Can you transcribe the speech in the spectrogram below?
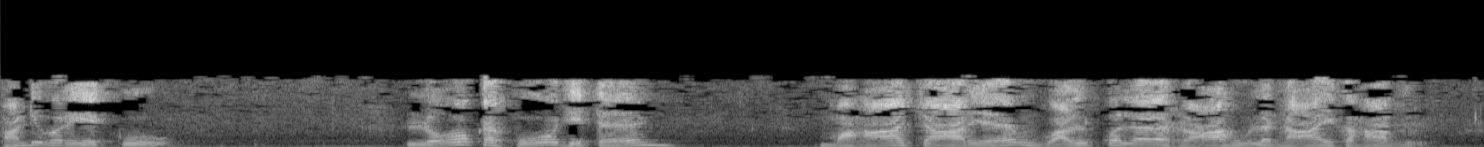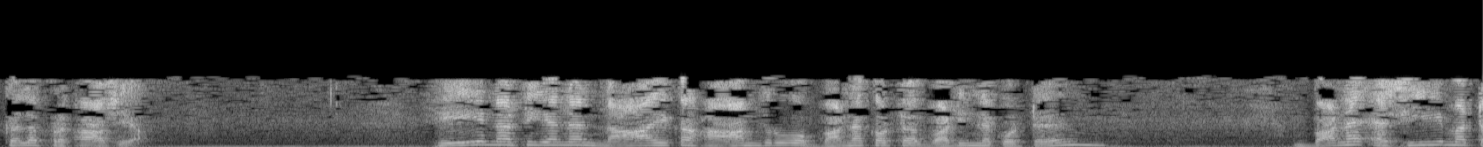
පඬිවරයෙකු ලෝක පූජිත මහාචාර්ය වල්පල රාහුල නායක හාමුදුරු කළ ප්‍රකාශයක් හේනටියන නායක හාමුදුරුව බණකොට වඩිනකොට බණ ඇසීමට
